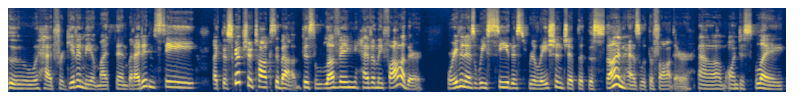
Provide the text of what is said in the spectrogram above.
who had forgiven me of my sin, but I didn't see, like the scripture talks about, this loving heavenly father, or even as we see this relationship that the son has with the father um, on display,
